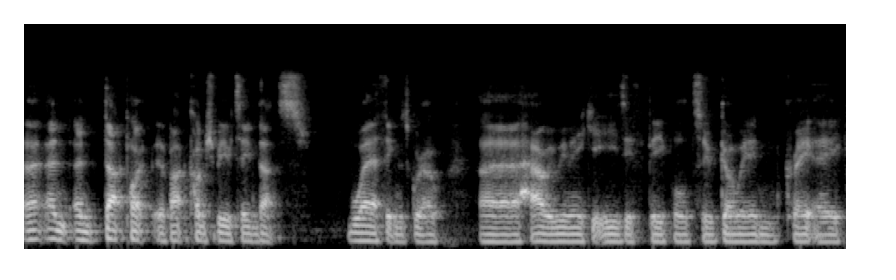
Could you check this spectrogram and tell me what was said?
uh, and and that point about contributing, that's where things grow. Uh, how we make it easy for people to go in, create a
